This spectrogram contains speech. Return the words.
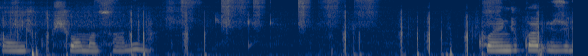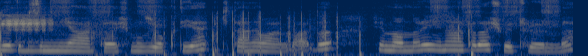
Koyuncuk bir şey olmadı sana değil mi? Koyuncuklar üzülüyordu bizim niye arkadaşımız yok diye. İki tane varlardı. Şimdi onlara yeni arkadaş götürüyorum be.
